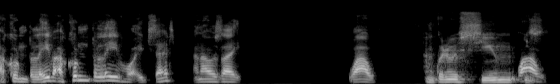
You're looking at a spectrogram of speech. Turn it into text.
I couldn't believe, I couldn't believe what he'd said, and I was like, wow, I'm going to assume Wow. he's,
